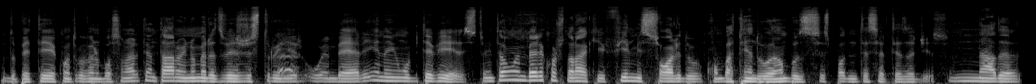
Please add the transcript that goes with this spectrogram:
do PT quanto o governo Bolsonaro tentaram inúmeras vezes destruir o MBL e nenhum obteve êxito. Então o MBL continuará aqui firme e sólido, combatendo ambos, vocês podem ter certeza disso. Nada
